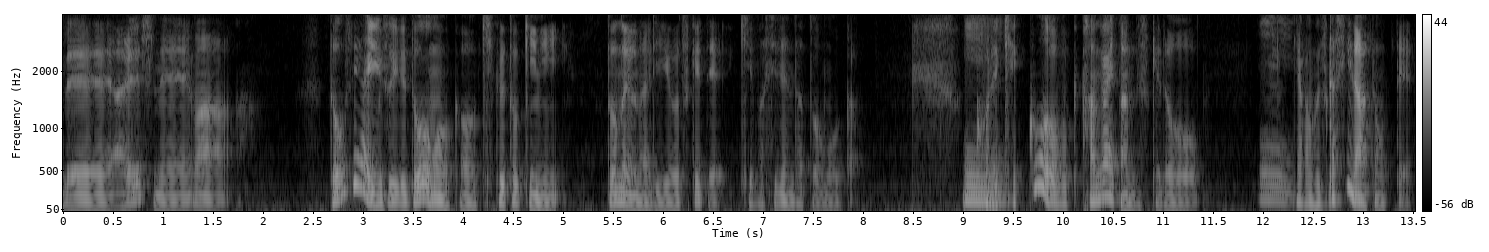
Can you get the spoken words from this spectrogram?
で、あれですね、まあ、同性愛についてどう思うかを聞くときに、どのような理由をつけて聞けば自然だと思うか。うんこれ結構僕考えたんですけど、うん。やっぱ難しいなと思って。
